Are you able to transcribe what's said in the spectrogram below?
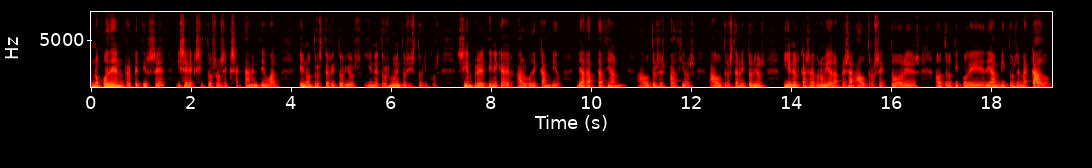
no pueden repetirse y ser exitosos exactamente igual en otros territorios y en otros momentos históricos. Siempre tiene que haber algo de cambio, de adaptación a otros espacios, a otros territorios y en el caso de la economía de la empresa, a otros sectores, a otro tipo de, ámbitos de mercado.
